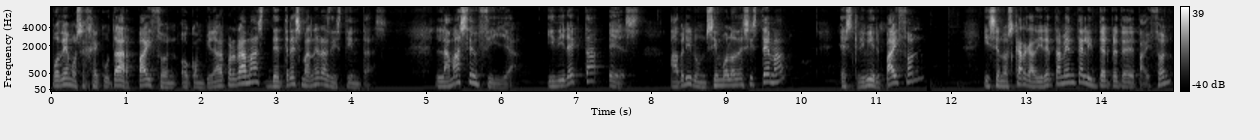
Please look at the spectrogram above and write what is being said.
podemos ejecutar Python o compilar programas de tres maneras distintas. La más sencilla y directa es abrir un símbolo de sistema, escribir Python y se nos carga directamente el intérprete de Python.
